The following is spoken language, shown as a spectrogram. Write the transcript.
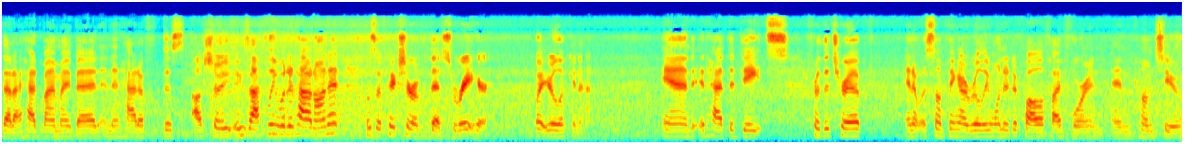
that I had by my bed, and it had a this. I'll show you exactly what it had on it. Was a picture of this right here, what you're looking at, and it had the dates for the trip, and it was something I really wanted to qualify for and, and come to.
